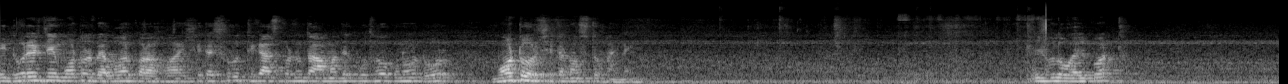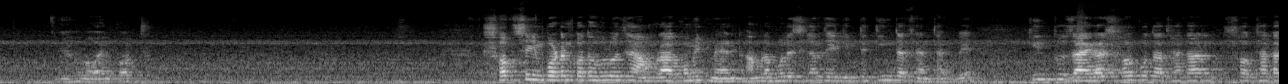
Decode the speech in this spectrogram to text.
এই ডোরের যে মোটর ব্যবহার করা হয়, সেটা শুরু থেকে আজ পর্যন্ত আমাদের কোথাও কোনো ডোর মোটর সেটা নষ্ট হয় নাই। এই হলো অয়েল পট এই হলো অয়েল পট সবচেয়ে ইম্পর্টেন্ট কথা হলো যে আমরা কমিটমেন্ট আমরা বলেছিলাম যে এই লিফটে তিনটা ফ্যান থাকবে, কিন্তু জায়গার স্বল্পতা থাকার থাকা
